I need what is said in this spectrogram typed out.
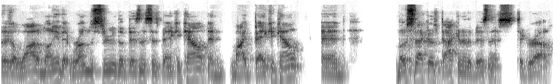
there's a lot of money that runs through the business's bank account and my bank account and most of that goes back into the business to grow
